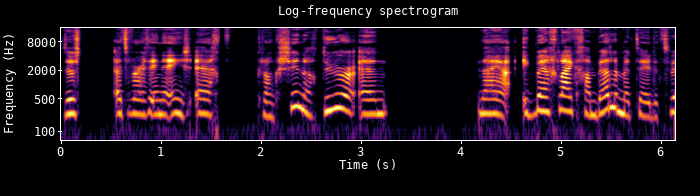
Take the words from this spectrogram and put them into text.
Dus het werd ineens echt krankzinnig duur. En nou ja, ik ben gelijk gaan bellen met Tele2.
